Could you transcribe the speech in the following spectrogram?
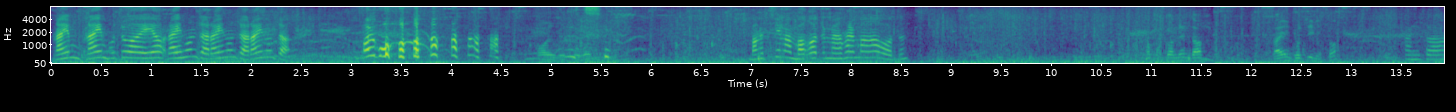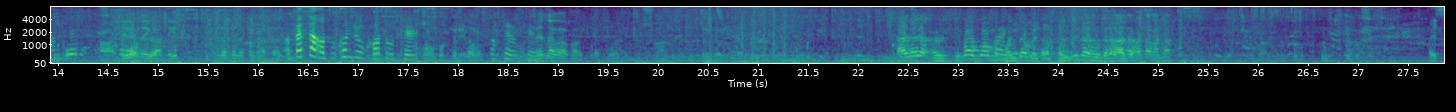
라인 라인 부조화해요 라인 혼자 라인 혼자 라인 혼자 아이고 아이고 망치만 막아주면 할만하거든 한번 건든다 라인 돌진 있어? 장전. 아 되겠다 이거 안 되겠다 빼자 빼자 빼자 빼자 아, 뺐다가 두 칸 주고 가도 될 어 먹겠다. 오케이 오케이. 빼다가 가 어, 디바고 한번 던져보자. 던지면서 간다 들어가자. 간다 간다 나이스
